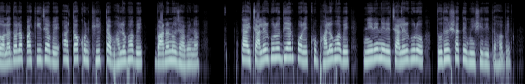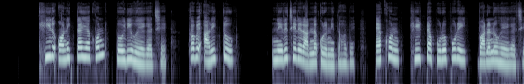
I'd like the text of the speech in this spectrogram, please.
দলা দলা পাকিয়ে যাবে আর তখন ক্ষীরটা ভালোভাবে বানানো যাবে না। তাই চালের গুঁড়ো দেওয়ার পরে খুব ভালোভাবে নেড়ে নেড়ে চালের গুঁড়ো দুধের সাথে মিশিয়ে দিতে হবে। ক্ষীর অনেকটাই এখন তৈরি হয়ে গেছে, তবে আরেকটু নেড়ে চেড়ে রান্না করে নিতে হবে। এখন ক্ষীরটা পুরোপুরি বানানো হয়ে গেছে,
